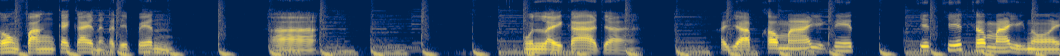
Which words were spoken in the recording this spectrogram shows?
ต้องฟังใกล้ๆนะก็จะเป็น อ่า หุ่นไหลก้าจ้าขยับเข้ามาอีกนิด ชิดชิดเข้ามาอีกหน่อย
